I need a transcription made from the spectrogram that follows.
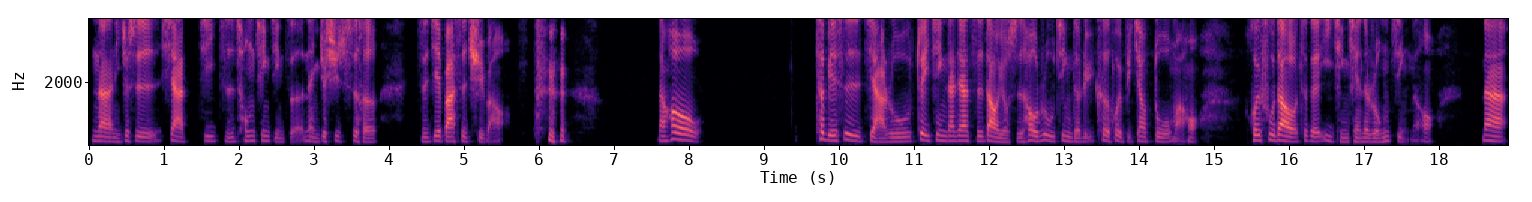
那你就是下机直冲轻井泽，那你就去适合直接巴士去吧哦。然后，特别是假如最近大家知道，有时候入境的旅客会比较多嘛吼。恢复到这个疫情前的荣景了哦。那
